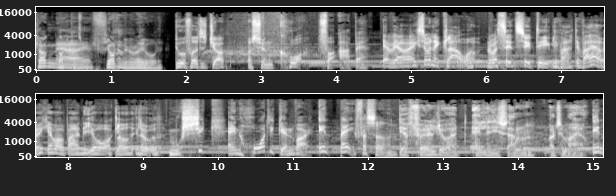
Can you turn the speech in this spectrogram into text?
Klokken er 14 minutter i 8. Du har fået til job at synge kor for ABBA. Jeg, jeg var ikke simpelthen ikke klar over, det var sindssygt det egentlig var. Det var jeg jo ikke. Jeg var jo bare ni år og glad i låget. Musik er en hurtig genvej ind bag facaden. Jeg følte jo, at alle de sange var til mig. Ind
